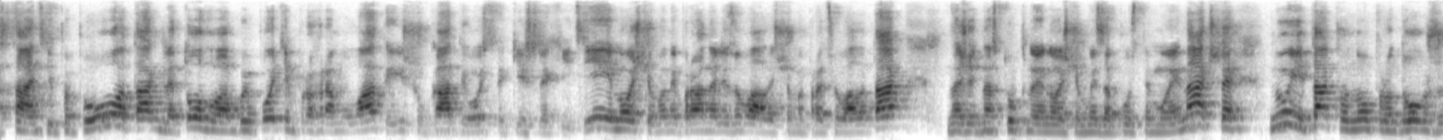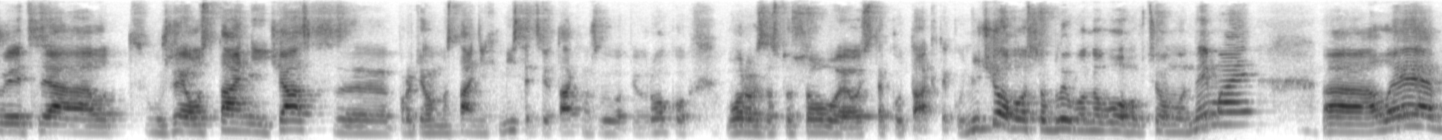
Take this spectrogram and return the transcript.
станцій ППО, так для того, аби потім програмувати і шукати ось такі шляхи. Цієї ночі вони проаналізували, що ми працювали так. Значить, наступної ночі ми запустимо інакше. Ну і так воно продовжується. От уже останній час е, протягом останніх місяців, так можливо, півроку, ворог застосовує ось таку тактику. Нічого особливо нового в цьому немає. е, Але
